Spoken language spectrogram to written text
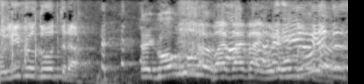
Olívio Dutra. É igual o Lula. Vai, vai, vai. Olívio Dutra.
